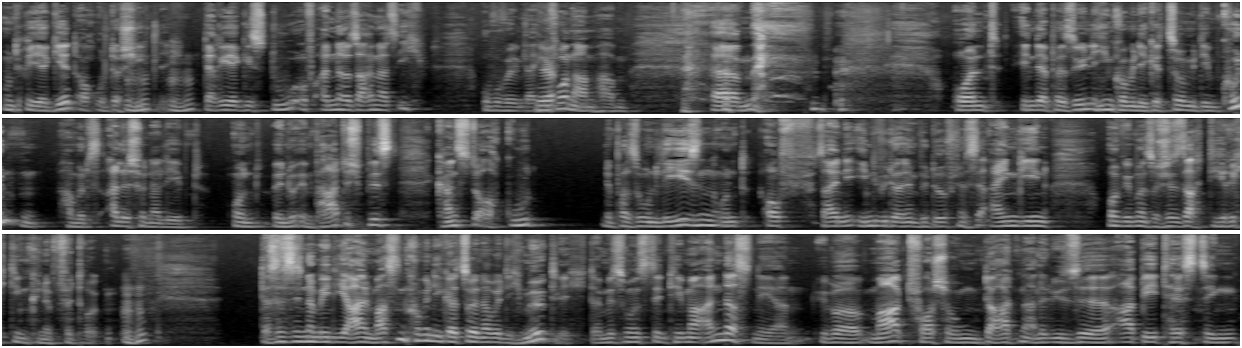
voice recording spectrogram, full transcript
und reagiert auch unterschiedlich. Mhm, mhm. da reagierst du auf andere Sachen als ich, obwohl wir den gleichen ja. Vornamen haben. ähm, und in der persönlichen Kommunikation mit dem Kunden haben wir das alles schon erlebt. Und wenn du empathisch bist, kannst du auch gut eine Person lesen und auf seine individuellen Bedürfnisse eingehen und, wie man so schön sagt, die richtigen Knöpfe drücken. Mhm. Das ist in der medialen Massenkommunikation aber nicht möglich. Da müssen wir uns dem Thema anders nähern. Über Marktforschung, Datenanalyse, AB-Testing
